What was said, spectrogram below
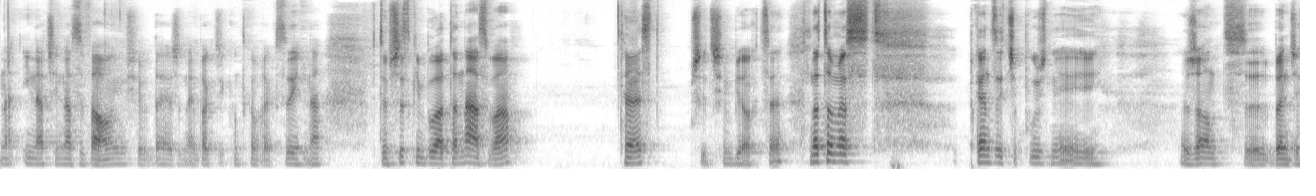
na, inaczej nazywało i mi się wydaje, że najbardziej kontrowersyjna w tym wszystkim była ta nazwa test przedsiębiorcy. Natomiast prędzej czy później rząd będzie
